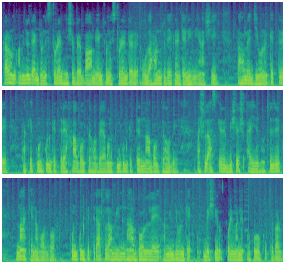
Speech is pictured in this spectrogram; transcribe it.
কারণ আমি যদি একজন স্টুডেন্ট হিসেবে বা আমি একজন স্টুডেন্টের উদাহরণ যদি এখানে টেনে নিয়ে আসি, তাহলে জীবনের ক্ষেত্রে তাকে কোন কোন ক্ষেত্রে হ্যাঁ বলতে হবে এবং কোন কোন ক্ষেত্রে না বলতে হবে? আসলে আজকের বিশেষ আয়োজন হচ্ছে যে, না কেন বলব? কোন কোন ক্ষেত্রে আসলে আমি না বললে আমি জীবনকে বেশি পরিমাণে উপভোগ করতে পারব?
